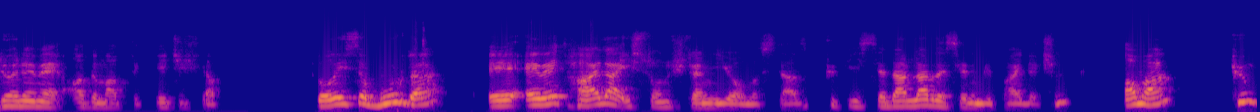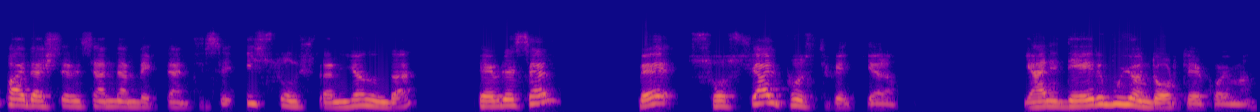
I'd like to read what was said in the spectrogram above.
döneme adım attık, geçiş yaptık. Dolayısıyla burada e, evet hala iş sonuçlarının iyi olması lazım. Çünkü hissedarlar da senin bir paydaşın. Ama tüm paydaşların senden beklentisi iş sonuçlarının yanında çevresel ve sosyal pozitif etki yaratmak. Yani değeri bu yönde ortaya koyman.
